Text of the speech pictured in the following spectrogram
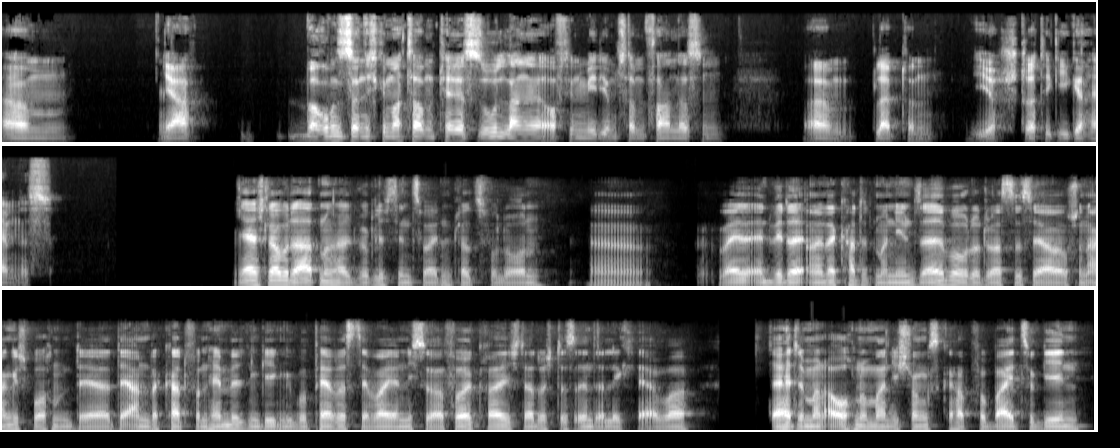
Ähm, ja, warum sie es dann nicht gemacht haben, Perez so lange auf den Mediums haben fahren lassen, ähm, bleibt dann ihr Strategiegeheimnis. Ja, ich glaube, da hat man halt wirklich den zweiten Platz verloren. Äh, weil entweder undercuttet man ihn selber oder du hast es ja auch schon angesprochen, der, der Undercut von Hamilton gegenüber Perez, der war ja nicht so erfolgreich, dadurch, dass er hinter Leclerc war. Da hätte man auch nochmal die Chance gehabt, vorbeizugehen.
